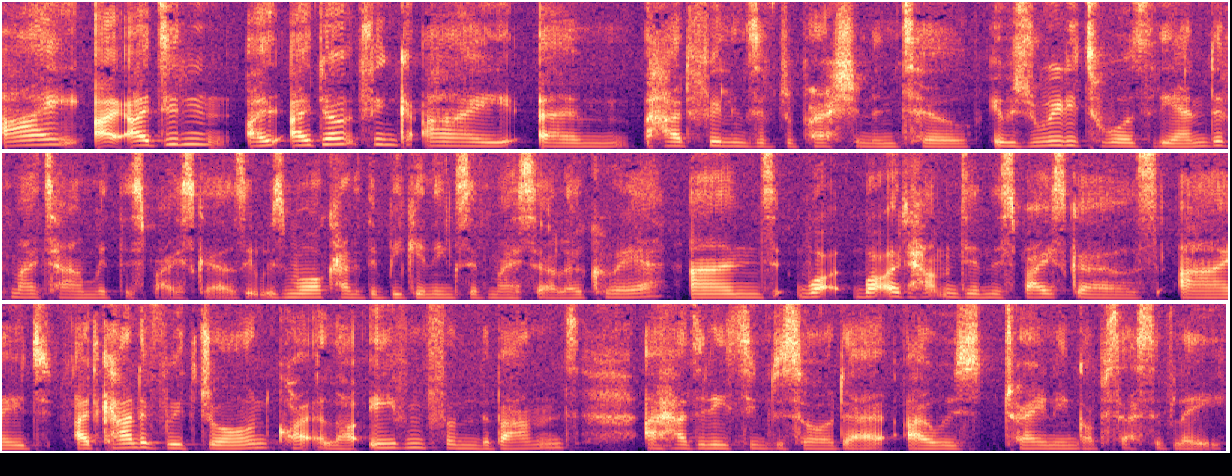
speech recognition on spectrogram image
I, I, I didn't. I, I don't think I um, had feelings of depression until it was really towards the end of my time with the Spice Girls. It was more kind of the beginnings of my solo career. And what what had happened in the Spice Girls, I'd I'd kind of withdrawn quite a lot, even from the band. I had an eating disorder. I was training obsessively.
